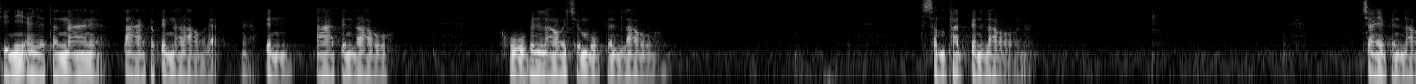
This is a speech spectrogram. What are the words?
ทีนี้อายตนะเนี่ยตาก็เป็นเราแหละนะเป็นตาเป็นเรา หูเป็นเราจมูกเป็นเรา สัมผัสเป็นเรานะใจเป็นเรา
